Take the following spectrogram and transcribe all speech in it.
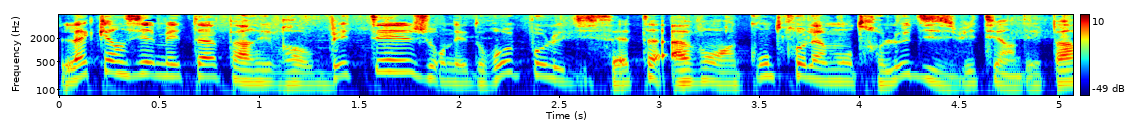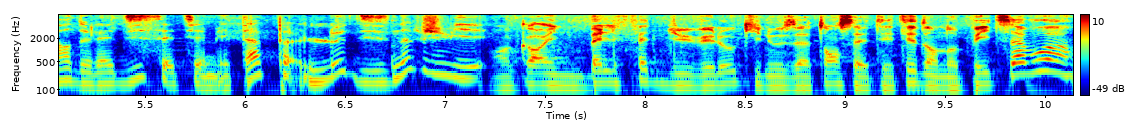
La 15e étape arrivera au BT, journée de repos le 17, avant un contre-la-montre le 18 et un départ de la 17e étape le 19 juillet. Encore une belle fête du vélo qui nous attend cet été dans nos pays de Savoie.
